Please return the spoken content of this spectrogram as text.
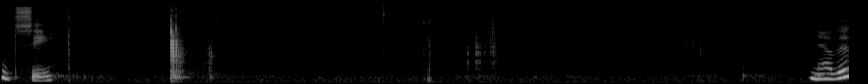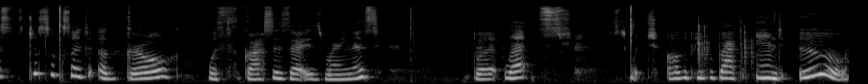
let's see. Now this just looks like a girl with glasses that is wearing this. But let's switch all the people back. And ooh,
